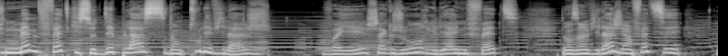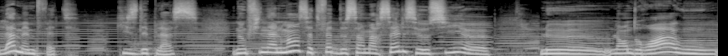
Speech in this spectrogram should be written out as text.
une même fête qui se déplace dans tous les villages. Vous voyez, chaque jour, il y a une fête dans un village, et en fait, c'est la même fête qui se déplace. donc finalement, cette fête de Saint-Marcel, c'est aussi euh, l'endroit où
